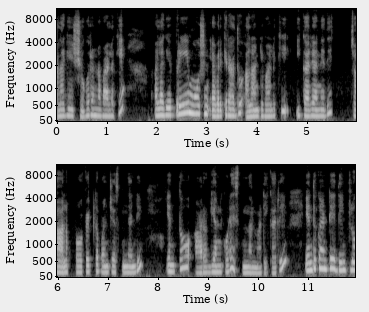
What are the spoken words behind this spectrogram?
అలాగే షుగర్ ఉన్న వాళ్ళకి అలాగే ప్రీ మోషన్ ఎవరికి రాదు అలాంటి వాళ్ళకి ఈ కర్రీ అనేది చాలా పర్ఫెక్ట్గా పనిచేస్తుందండి. ఎంతో ఆరోగ్యాన్ని కూడా ఇస్తుందన్నమాట ఈ కర్రీ. ఎందుకంటే దీంట్లో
